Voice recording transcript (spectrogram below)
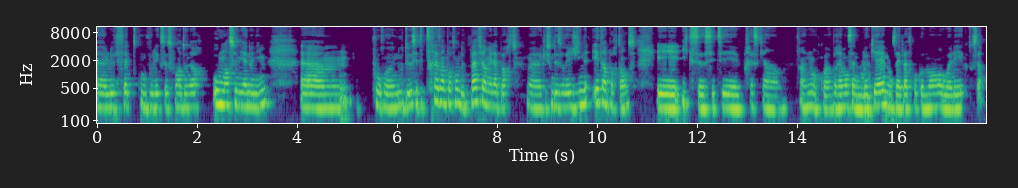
euh, le fait qu'on voulait que ce soit un donneur au moins semi-anonyme. Euh, pour euh, nous deux, c'était très important de pas fermer la porte. Euh, la question des origines est importante. Et X, c'était presque un, un non, quoi. Vraiment, ça nous bloquait, mais on savait pas trop comment, où aller, tout ça.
